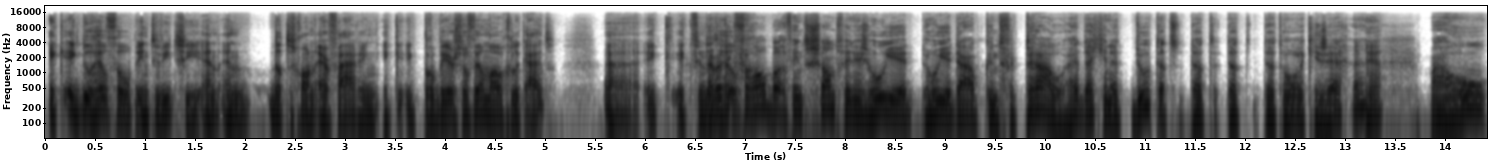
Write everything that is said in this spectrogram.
ik, ik doe heel veel op intuïtie en, en dat is gewoon ervaring. Ik, ik probeer zoveel mogelijk uit. Eh, ik, ik vind wat heel ik vooral interessant vind, is hoe je, hoe je daarop kunt vertrouwen. Hè? Dat je het doet, dat, dat, dat, dat hoor ik je zeggen. Ja. Maar hoe,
